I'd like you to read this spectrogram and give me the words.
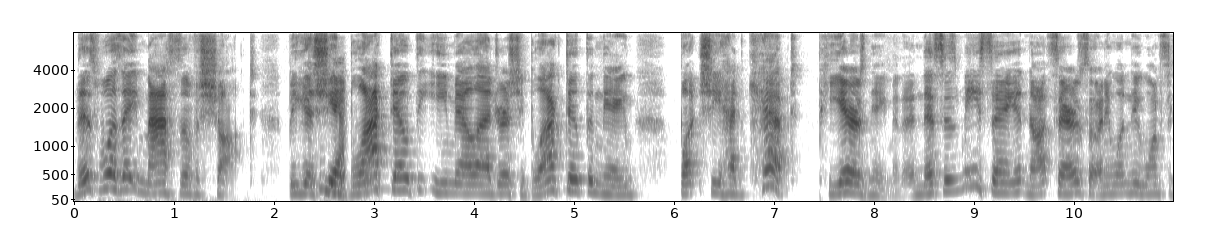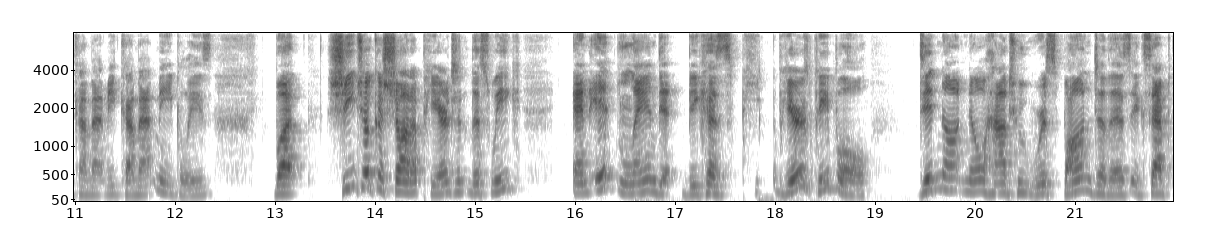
This was a massive shot because she yeah. blacked out the email address, she blacked out the name, but she had kept Pierre's name in it. And this is me saying it, not Sarah. So anyone who wants to come at me, come at me, please. But she took a shot at Pierre this week, and it landed because Pierre's people did not know how to respond to this except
